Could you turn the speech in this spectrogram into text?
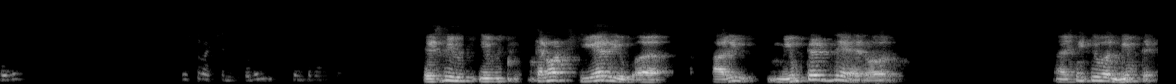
বলুন বুঝতে পারছেন না বলুন শুনতে পাচ্ছেন SB, you, you cannot hear you. Uh, are you muted there or? I think you are muted.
